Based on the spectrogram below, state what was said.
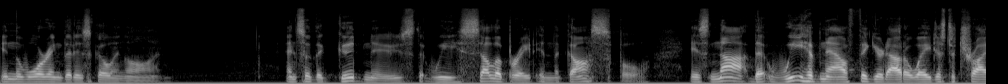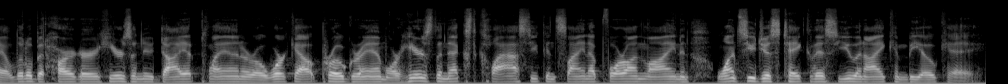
in the warring that is going on. And so the good news that we celebrate in the gospel is not that we have now figured out a way just to try a little bit harder. Here's a new diet plan or a workout program, or here's the next class you can sign up for online. And once you just take this, you and I can be okay.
